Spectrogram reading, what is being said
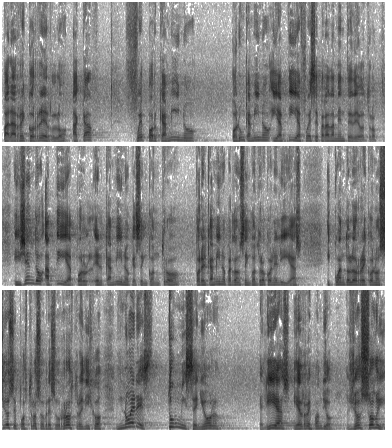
para recorrerlo. Acá fue por camino, por un camino y Abdía fue separadamente de otro. Y yendo Abdía por el camino que se encontró, por el camino, perdón, se encontró con Elías y cuando lo reconoció se postró sobre su rostro y dijo, ¿no eres tú mi Señor, Elías? Y él respondió, yo soy.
